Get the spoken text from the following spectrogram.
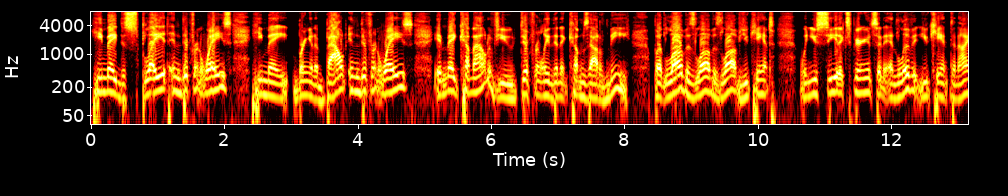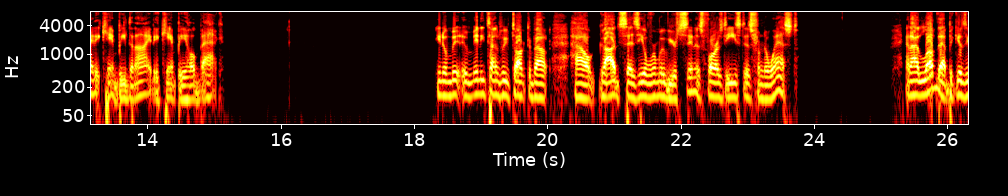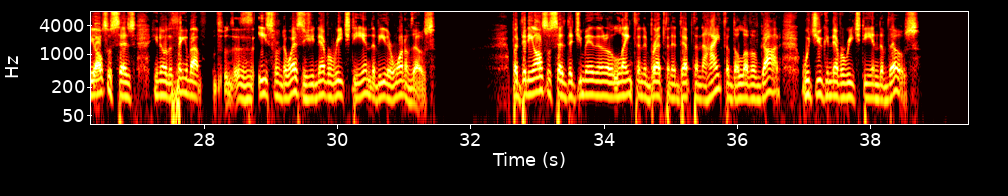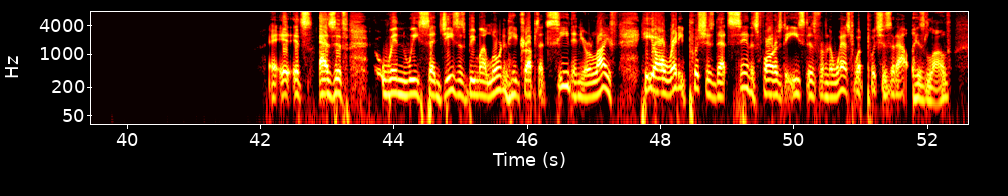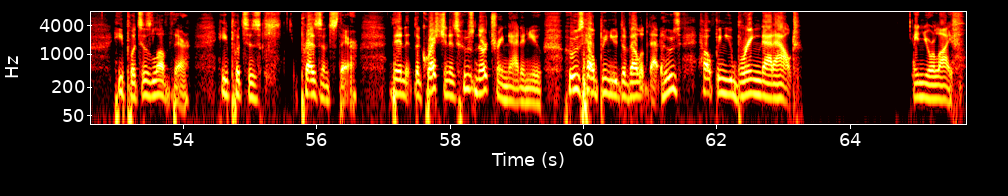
He may display it in different ways. He may bring it about in different ways. It may come out of you differently than it comes out of me. But love is love is love. You can't, when you see it, experience it, and live it, you can't deny it. It can't be denied. It can't be held back. You know, many times we've talked about how God says He'll remove your sin as far as the east is from the west. And I love that because he also says, you know, the thing about the east from the west is you never reach the end of either one of those. But then he also says that you may know the length and the breadth and the depth and the height of the love of God, which you can never reach the end of those. It's as if when we said, Jesus, be my Lord, and He drops that seed in your life, He already pushes that sin as far as the east is from the west. What pushes it out? His love. He puts His love there, He puts His presence there. Then the question is who's nurturing that in you? Who's helping you develop that? Who's helping you bring that out in your life?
